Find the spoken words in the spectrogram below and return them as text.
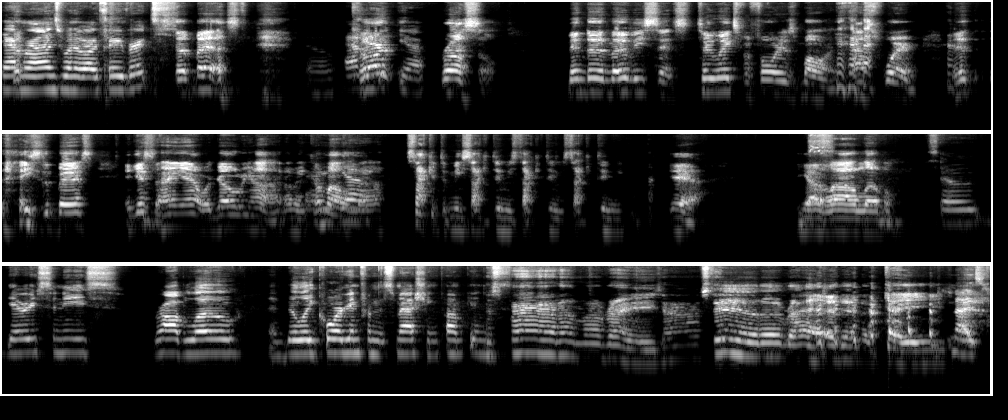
Cameron's one of our favorites. The best. So, Kurt? yeah. Russell. Been doing movies since two weeks before he was born. I swear. It, he's the best and gets to hang out with Goldie Hawn. I mean, There come on go. now. Sock it to me, sock it to me, sock it to me, sock it to me. Yeah. You got a lot of love them. So, Gary Sinise, Rob Lowe, and Billy Corgan from the Smashing Pumpkins. The Despite of my rage, I'm still a rat in a cage. Nice.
